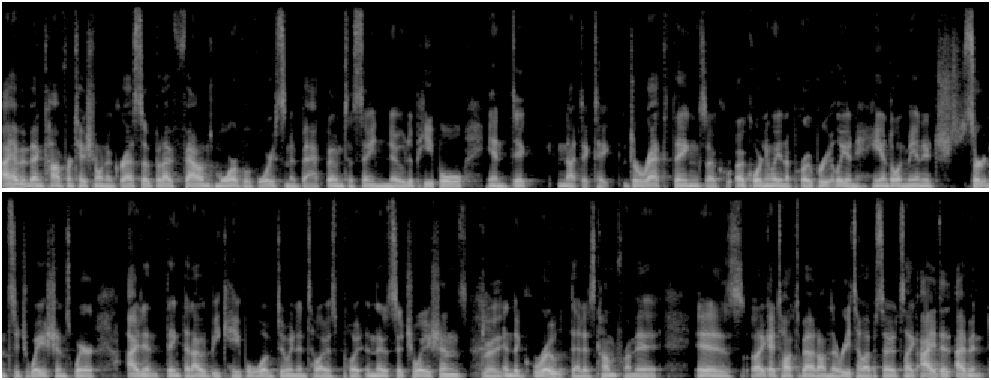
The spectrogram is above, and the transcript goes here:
I haven't been confrontational and aggressive, but I've found more of a voice and a backbone to say no to people and dic not dictate, direct things ac- accordingly and appropriately and handle and manage certain situations where I didn't think that I would be capable of doing until I was put in those situations. Right. And the growth that has come from it is like I talked about on the retail episode. It's like I did, I haven't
